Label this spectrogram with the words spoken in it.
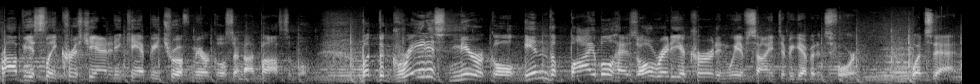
Obviously, Christianity can't be true if miracles are not possible. But the greatest miracle in the Bible has already occurred, and we have scientific evidence for it. What's that?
